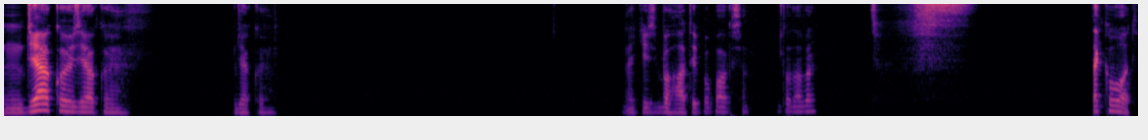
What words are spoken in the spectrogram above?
Дякую, дякую. Дякую. Якийсь багатий попався. То добре. Так от,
